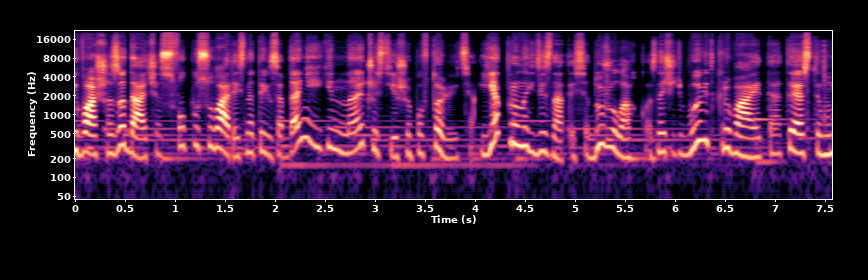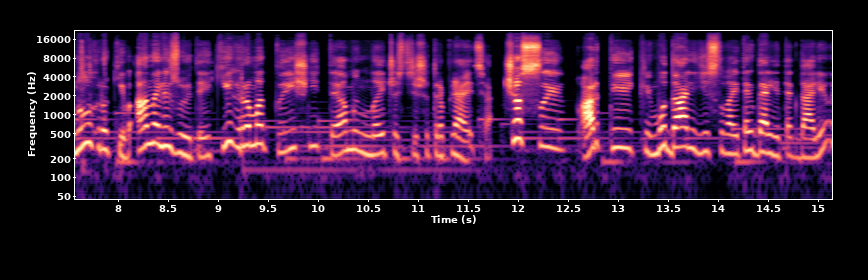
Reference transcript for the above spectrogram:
і ваша задача сфокусуватись на тих завданнях, які найчастіше повторюються. Як про них дізнатися? Дуже легко. Значить, ви відкриваєте тести минулих років, аналізуєте, які граматичні теми найчастіше трапляються: часи, артики, модальні дієслова і так далі. І так далі,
